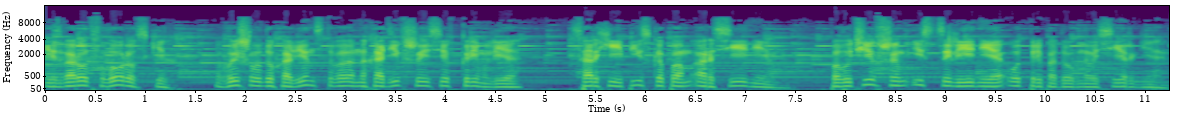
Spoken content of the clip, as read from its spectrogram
Из ворот Флоровских вышло духовенство, находившееся в Кремле, с архиепископом Арсением, получившим исцеление от преподобного Сергия.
